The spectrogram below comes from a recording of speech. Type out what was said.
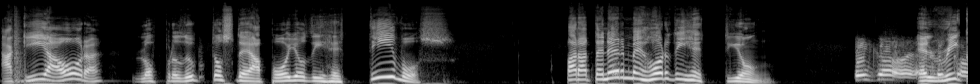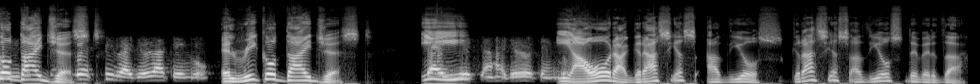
aquí ahora los productos de apoyo digestivos para tener mejor digestión. el Rico, Digest. El Rico Digest. Y, y ahora, gracias a Dios, gracias a Dios de verdad,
